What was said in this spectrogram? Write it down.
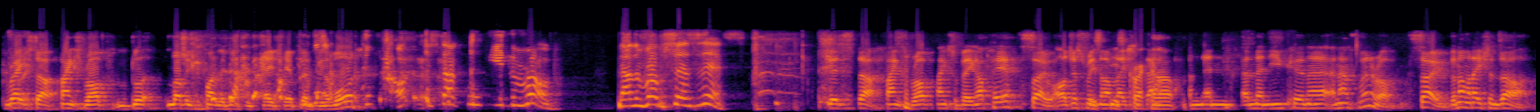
Great stuff. Thanks, Rob. Bl- lovely to finally be on stage here presenting the award. I start calling you the Rob. Now the Rob says this. Good stuff. Thanks, Rob. Thanks for being up here. So I'll just read He's- the nominations out, up. and then and then you can uh, announce the winner, Rob. So the nominations are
